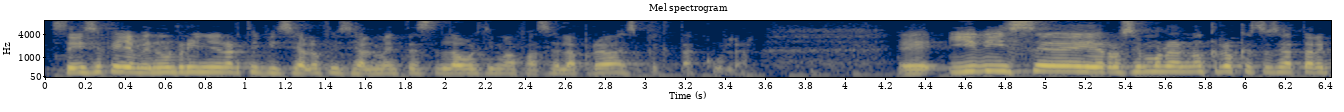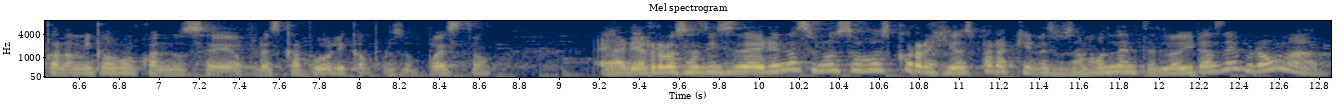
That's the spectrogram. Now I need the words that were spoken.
se dice que viene un riñón artificial oficialmente, esta es la última fase de la prueba, espectacular. Eh, y dice Rocío Moreno, no creo que esto sea tan económico como cuando se ofrezca al público, por supuesto. Eh, Ariel Rosas dice, deberían hacer unos ojos corregidos para quienes usamos lentes. Lo dirás de broma,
